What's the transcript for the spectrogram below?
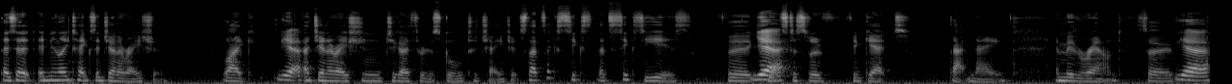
they said it nearly takes a generation, like Yeah. a generation to go through the school to change it. So that's like six. That's six years for Yeah. kids to sort of forget that name and move around. So Yeah,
